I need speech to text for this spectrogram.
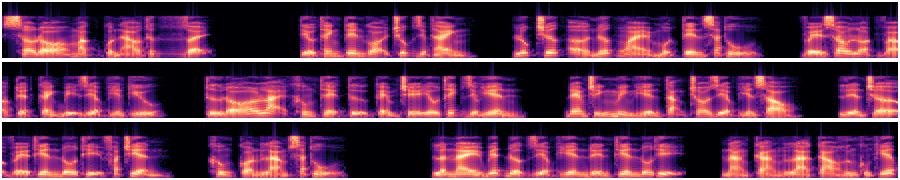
sau đó mặc quần áo thức dậy. Tiểu thanh tên gọi Trúc Diệp Thanh, lúc trước ở nước ngoài một tên sát thủ, về sau lọt vào tuyệt cảnh bị Diệp Hiên cứu, từ đó lại không thể tự kiềm chế yêu thích Diệp Hiên, đem chính mình hiến tặng cho Diệp Hiên sau, liền trở về thiên đô thị phát triển, không còn làm sát thủ. Lần này biết được Diệp Hiên đến thiên đô thị, nàng càng là cao hứng khủng khiếp.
